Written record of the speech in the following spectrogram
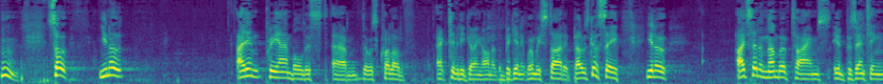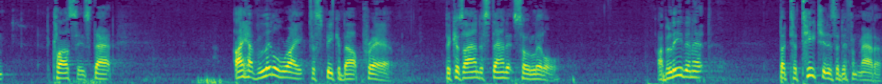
Hmm. So, you know, I didn't preamble this, um, there was quite a lot of activity going on at the beginning when we started, but I was going to say, you know, I've said a number of times in presenting classes that I have little right to speak about prayer because I understand it so little. I believe in it, but to teach it is a different matter.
